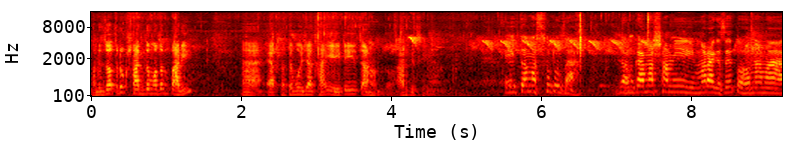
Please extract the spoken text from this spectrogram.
মানে যতটুকু সাধ্য মতন পারি হ্যাঁ একসাথে বসে খাই, এইটাই আনন্দ, আর কিছুই না। এই তো আমার ছোট যা, যখন আমার স্বামী মারা গেছে, তখন আমার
